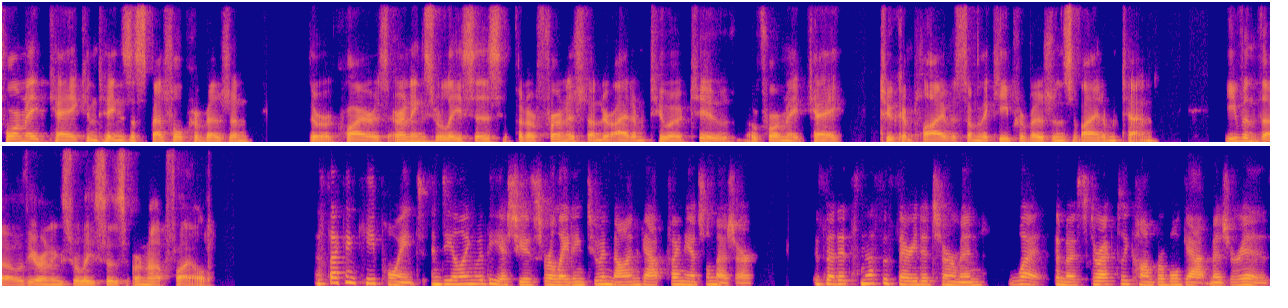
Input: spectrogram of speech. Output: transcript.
Form 8K contains a special provision that requires earnings releases that are furnished under Item 202 of Form 8K to comply with some of the key provisions of Item 10, even though the earnings releases are not filed. The second key point in dealing with the issues relating to a non GAAP financial measure is that it's necessary to determine what the most directly comparable GAAP measure is.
